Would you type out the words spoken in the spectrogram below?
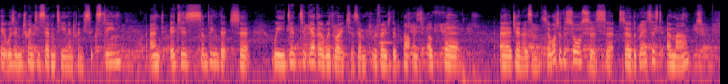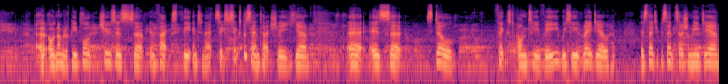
It was in 2017 and 2016, and it is something that uh, we did together with Reuters. I'm referring to the Department of uh, uh, Journalism. So, what are the sources? Uh, so, the greatest amount uh, or number of people chooses, uh, in fact, the internet. 66% actually is still fixed on TV. We see radio is 30%, social media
